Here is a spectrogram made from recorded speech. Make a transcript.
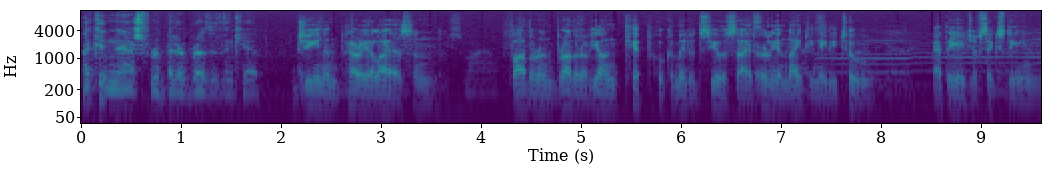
I couldn't ask for a better brother than Kip. Gene and Perry Eliason, father and brother of young Kip, who committed suicide early in 1982 at the age of 16.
